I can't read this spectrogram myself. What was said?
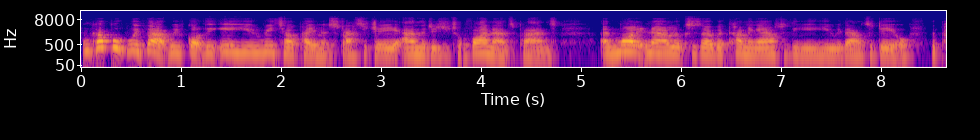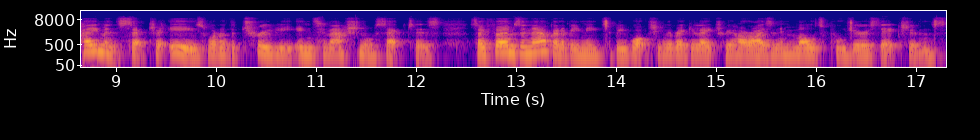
And coupled with that, we've got the EU retail payment strategy and the digital finance plans, and while it now looks as though we're coming out of the EU without a deal, the payments sector is one of the truly international sectors. So firms are now going to be need to be watching the regulatory horizon in multiple jurisdictions.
